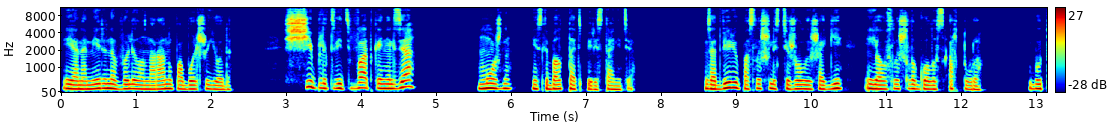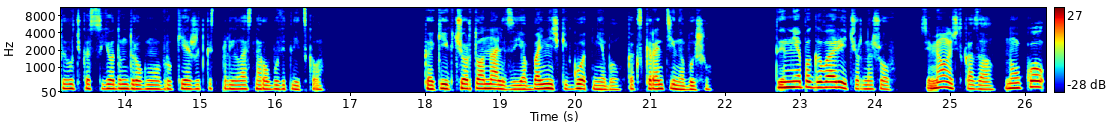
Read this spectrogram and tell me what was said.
и я намеренно вылила на рану побольше йода. «Щиплет ведь ваткой нельзя?» «Можно, если болтать перестанете». За дверью послышались тяжелые шаги, и я услышала голос Артура. Бутылочка с йодом дрогнула в руке, жидкость пролилась на робу Ветлицкого. «Какие к черту анализы? Я в больничке год не был, как с карантина вышел. Ты мне поговори, Чернышов. Семёныч сказал, на укол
